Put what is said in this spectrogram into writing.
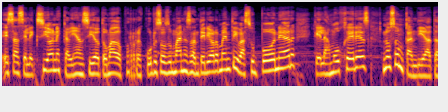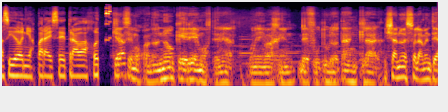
esas elecciones que habían sido tomadas por recursos humanos anteriormente y va a suponer que las mujeres no son candidatas idóneas para ese trabajo. ¿Qué hacemos cuando no queremos tener una imagen de futuro tan clara? Y ya no es solamente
